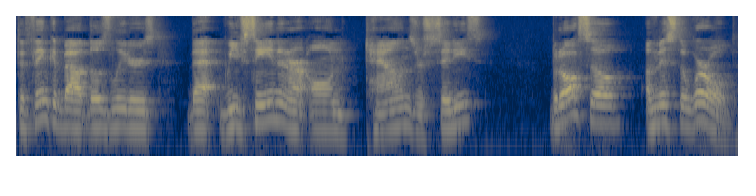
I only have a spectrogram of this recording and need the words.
to think about those leaders that we've seen in our own towns or cities, but also amidst the world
